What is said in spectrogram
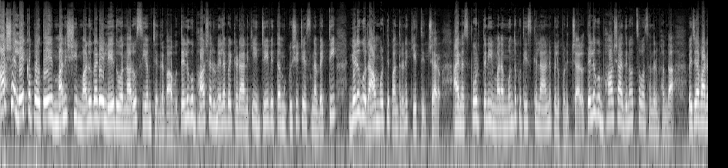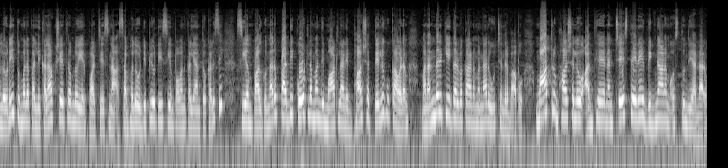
భాష లేకపోతే మనిషి మనుగడే లేదు అన్నారు సీఎం చంద్రబాబు. తెలుగు భాషను నిలబెట్టడానికి జీవితం కృషి చేసిన వ్యక్తి గిడుగు రామ్మూర్తి పంతులని కీర్తించారు. ఆయన స్ఫూర్తిని మనం ముందుకు తీసుకెళ్ళాలని పిలుపునిచ్చారు. తెలుగు భాషా దినోత్సవం సందర్భంగా విజయవాడలోని తుమ్మలపల్లి కళాక్షేత్రంలో ఏర్పాటు చేసిన సభలో డిప్యూటీ సీఎం పవన్ కళ్యాణ్తో కలిసి సీఎం పాల్గొన్నారు. పది కోట్ల మంది మాట్లాడే భాష తెలుగు కావడం మనందరికీ గర్వకారణమన్నారు చంద్రబాబు. మాతృభాషలో అధ్యయనం చేస్తేనే విజ్ఞానం వస్తుంది అన్నారు.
